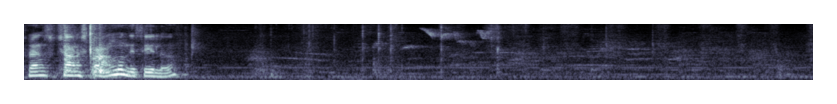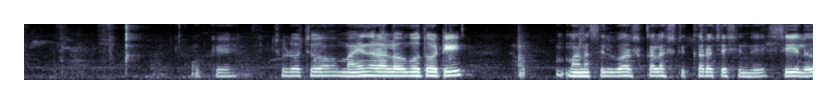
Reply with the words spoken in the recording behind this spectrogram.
ఫ్రెండ్స్ చాలా స్ట్రాంగ్ ఉంది సీల్ ఓకే చూడవచ్చు మహేంద్ర లోగో తోటి మన సిల్వర్ కలర్ స్టిక్కర్ వచ్చేసింది సీల్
